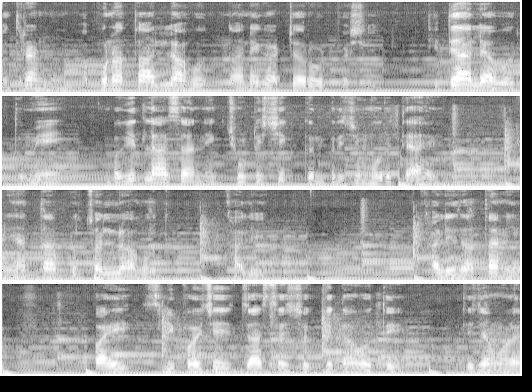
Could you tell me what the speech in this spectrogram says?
मित्रांनो आपण आता आलेलो आहोत नाणेघाटच्या रोडपाशी तिथे आल्यावर तुम्ही बघितलं असाल एक छोटीशी गणपतीची मूर्ती आहे. आणि आता आपण चाललो आहोत खाली. खाली जाताना पायी स्लिप व्हायची जास्त शक्यता होते. त्याच्यामुळे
